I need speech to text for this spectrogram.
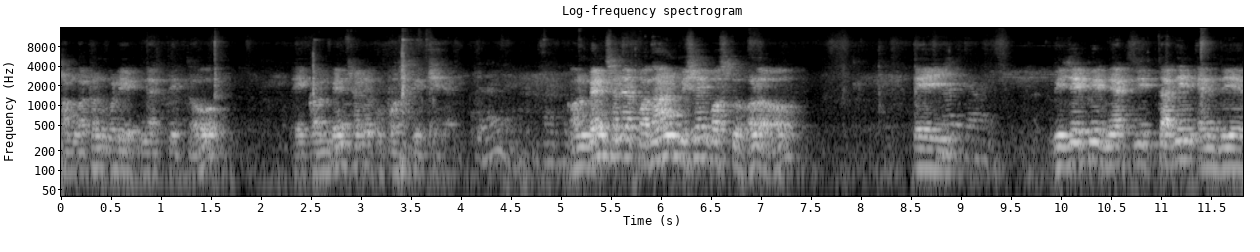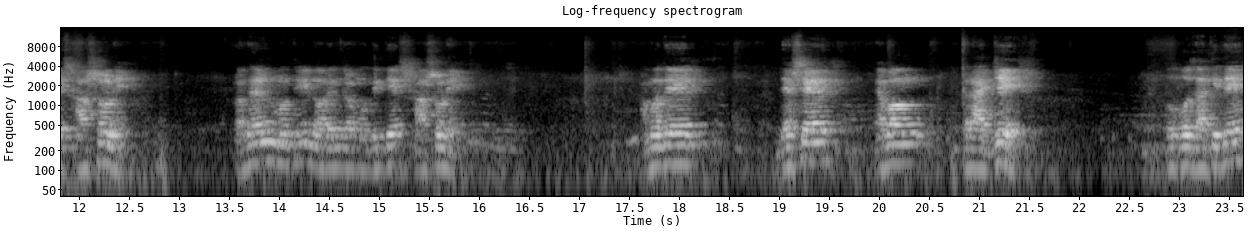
সংগঠনগুলির নেতৃত্বও এই কনভেনশনে উপস্থিত ছিলেন। কনভেনশনের প্রধান বিষয়বস্তু হলো এই বিজেপির নেতৃত্বাধীন এনডিএ শাসনে, প্রধানমন্ত্রী নরেন্দ্র মোদীদের শাসনে, আমাদের দেশের এবং রাজ্যের উপজাতিদের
